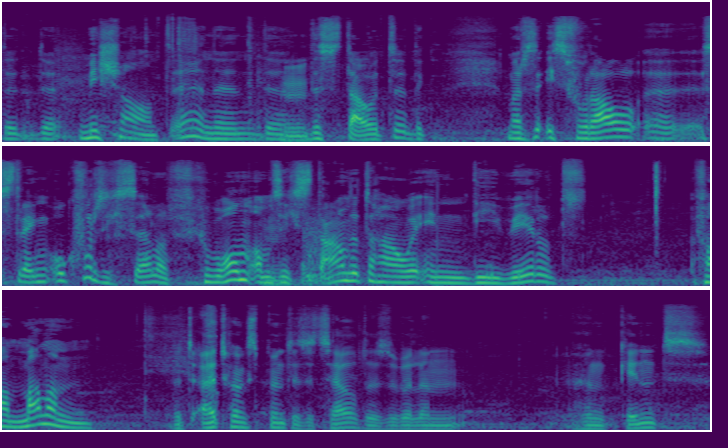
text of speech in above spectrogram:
de, de méchante, hè, de, de, Hmm. de stoute. De- maar ze is vooral eh, streng, ook voor zichzelf. Gewoon om zich staande te houden in die wereld van mannen. Het uitgangspunt is hetzelfde. Ze willen hun kind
